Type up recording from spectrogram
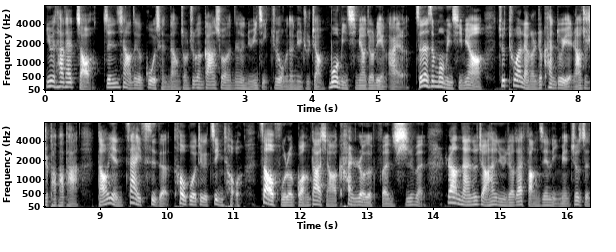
因为他在找真相这个过程当中，就跟刚刚说的那个女警，就是我们的女主角，莫名其妙就恋爱了，真的是莫名其妙，就突然两个人就看对眼，然后就去啪啪啪。导演再次的透过这个镜头，造福了广大想要看肉的粉丝们，让男主角和女主角在房间里面就着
